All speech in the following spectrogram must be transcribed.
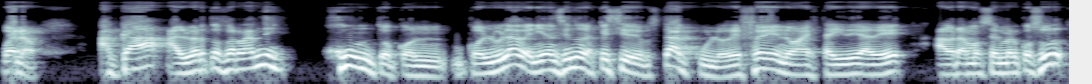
Bueno, acá Alberto Fernández, junto con, con Lula, venían siendo una especie de obstáculo, de freno a esta idea de abramos el Mercosur,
